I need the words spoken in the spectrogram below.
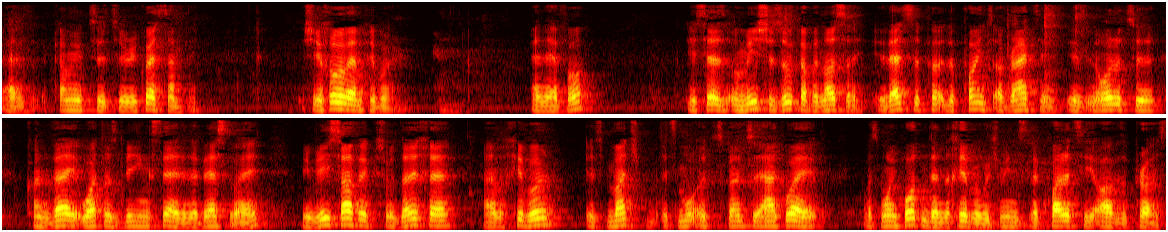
uh, coming to, to request something. And therefore, he says, That's the, the point of writing, is in order to convey what was being said in the best way. It's much, it's more, it's going to outweigh what's more important than the chibur, which means the quality of the prose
